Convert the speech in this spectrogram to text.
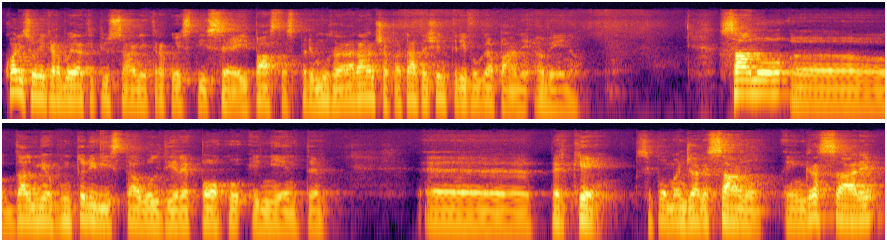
quali sono i carboidrati più sani tra questi sei? Pasta, spremuta d'arancia, patate, centrifuga, pane, avena. Sano eh, dal mio punto di vista vuol dire poco e niente, eh, perché si può mangiare sano e ingrassare,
